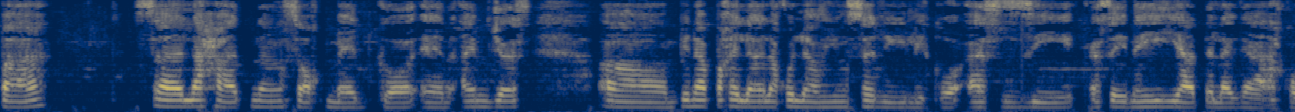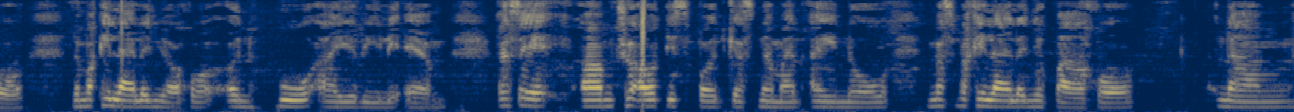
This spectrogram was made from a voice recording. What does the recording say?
pa sa lahat ng SOCMED ko and I'm just um, pinapakilala ko lang yung sarili ko as Z kasi nahihiya talaga ako na makilala niyo ako on who I really am. Kasi um, throughout this podcast naman, I know mas makilala niyo pa ako ng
